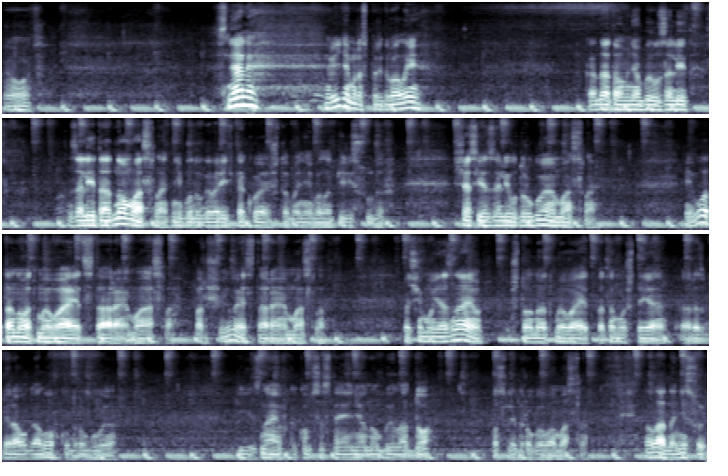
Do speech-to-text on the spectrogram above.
Вот. Сняли видим распредвалы. Когда-то у меня был залит, залито одно масло, не буду говорить какое, чтобы не было пересудов. Сейчас я залил другое масло. И вот оно отмывает старое масло, паршивое старое масло. Почему я знаю, что оно отмывает? Потому что я разбирал головку другую. И знаю, в каком состоянии оно было до, после другого масла. Ну ладно, не суть.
